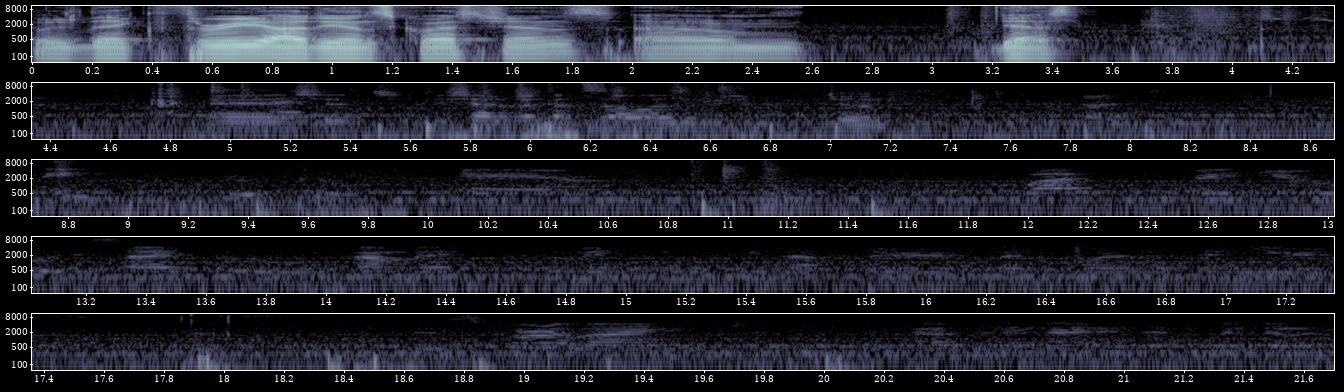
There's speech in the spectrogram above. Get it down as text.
We'll take three audience questions. Um, yes. What made you decide to come back to make movies after like more than ten years? Because this Coraline, 2009, and then Wendell and Wild,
